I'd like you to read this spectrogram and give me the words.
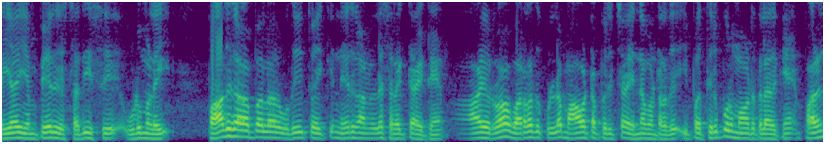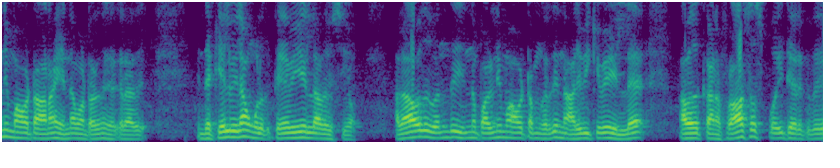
ஐயா என் பேர் சதீஷ் உடுமலை. பாதுகாப்பாளர் உதவித்தொகைக்கு நேர்காணலில் செலக்ட் ஆகிட்டேன் ஆயிரம் ரூபா வர்றதுக்குள்ளே மாவட்டம் பிரித்தா என்ன பண்ணுறது இப்போ திருப்பூர் மாவட்டத்தில் இருக்கேன். பழனி மாவட்டம் ஆனால் என்ன பண்ணுறதுன்னு கேட்குறாரு இந்த கேள்விலாம் உங்களுக்கு தேவையே இல்லாத விஷயம். அதாவது வந்து இன்னும் பழனி மாவட்டம்ங்கிறது இன்னும் அறிவிக்கவே இல்லை. அதுக்கான ப்ராசஸ் போயிட்டே இருக்குது.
